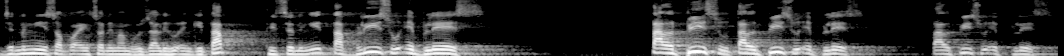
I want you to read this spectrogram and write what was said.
jenengi sapa ingsun Imam Ghazali ing kitab dijenengi tablisu iblis. Talbisu talbisu iblis. Talbisu iblis.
